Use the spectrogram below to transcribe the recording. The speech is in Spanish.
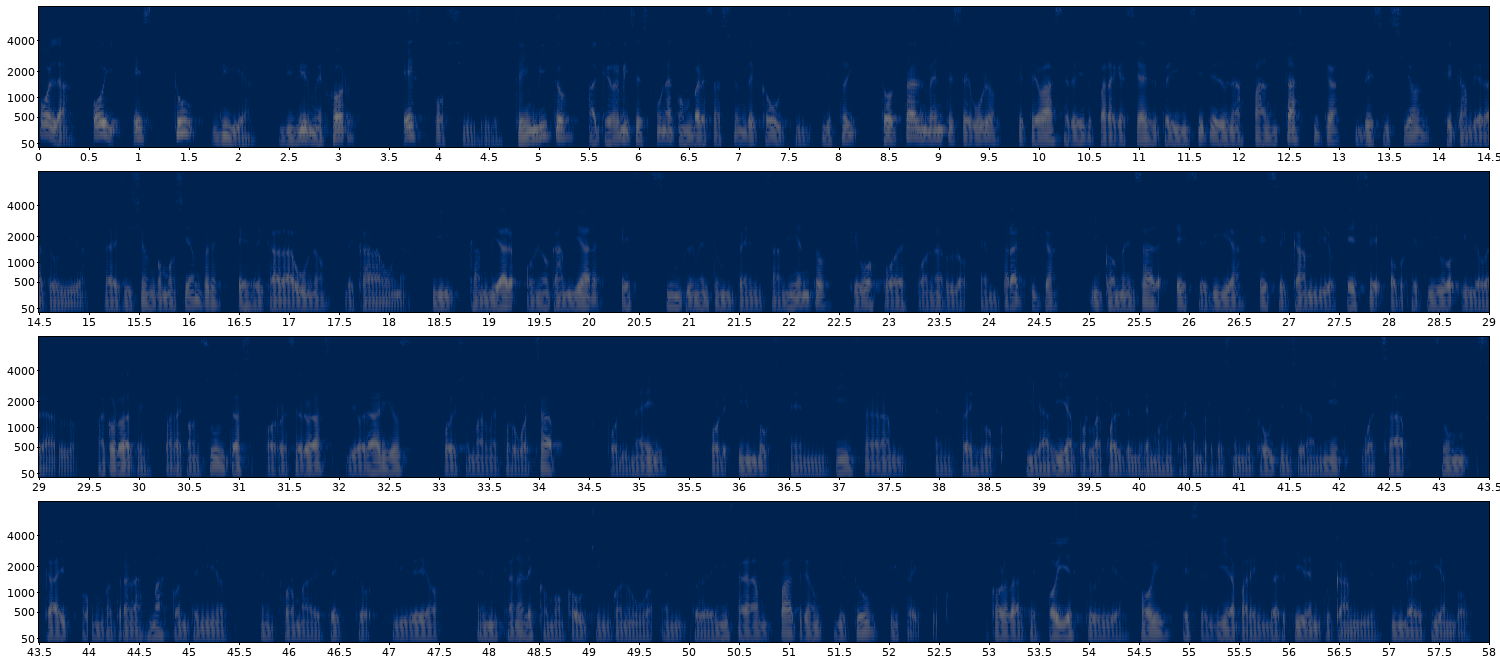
Hola, hoy es tu día. Vivir mejor es posible. Te invito a que realices una conversación de coaching y estoy totalmente seguro que te va a servir para que sea el principio de una fantástica decisión que cambiará tu vida. La decisión, como siempre, es de cada uno, de cada una. Y cambiar o no cambiar es simplemente un pensamiento que vos podés ponerlo en práctica y comenzar ese día, ese cambio, ese objetivo y lograrlo. Acordate, para consultas o reservas de horarios, puedes llamarme por WhatsApp, por email, por inbox en Instagram, en Facebook y la vía por la cual tendremos nuestra conversación de coaching será Meet, WhatsApp, Zoom, Skype o encontrarás más contenidos en forma de texto y video en mis canales como Coaching con Hugo, en de Instagram, Patreon, YouTube y Facebook. Acordate, hoy es tu día. Hoy es el día para invertir en tu cambio. Invertí en vos.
